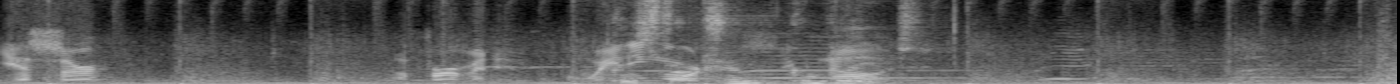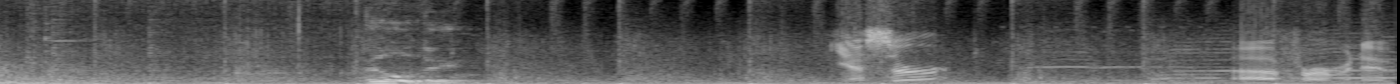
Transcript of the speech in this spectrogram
Yes, sir. Affirmative. Awaiting Construction orders. complete. Building. Yes, sir. Affirmative.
